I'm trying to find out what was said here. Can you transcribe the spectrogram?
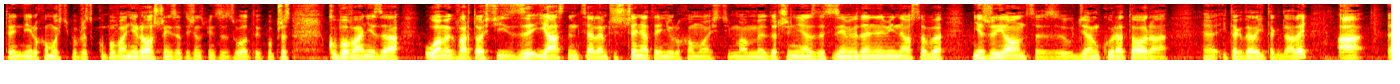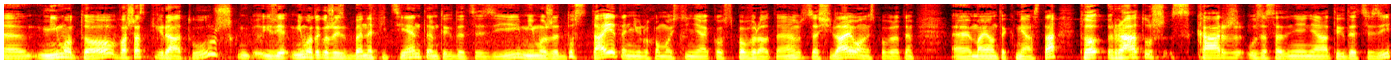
tej nieruchomości poprzez kupowanie roszczeń za 1500 zł, poprzez kupowanie za ułamek wartości z jasnym celem czyszczenia tej nieruchomości. Mamy do czynienia z decyzjami wydanymi na osobę nieżyjące, z udziałem kuratora i tak dalej, i tak dalej. A e, mimo to warszawski ratusz, mimo tego, że jest beneficjentem tych decyzji, mimo że dostaje te nieruchomości niejako z powrotem, zasilają one z powrotem e, majątek miasta, to ratusz skarży uzasadnienia tych decyzji.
